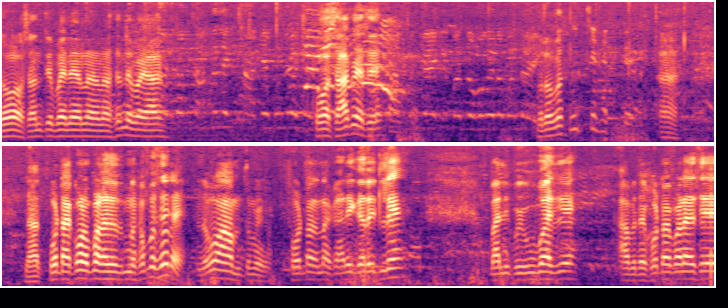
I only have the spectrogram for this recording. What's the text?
જો શાંતિભાઈને એના એના છે ને ભાઈ આ પોસ આપે છે. બરોબર? હા. ના ફોટા કોણ પાડે છે તમને ખબર છે ને? જો આમ તમે ફોટાના કારીગર એટલે બાલી કોઈ ઊભા છે? આ બધા ફોટા પાડે છે.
